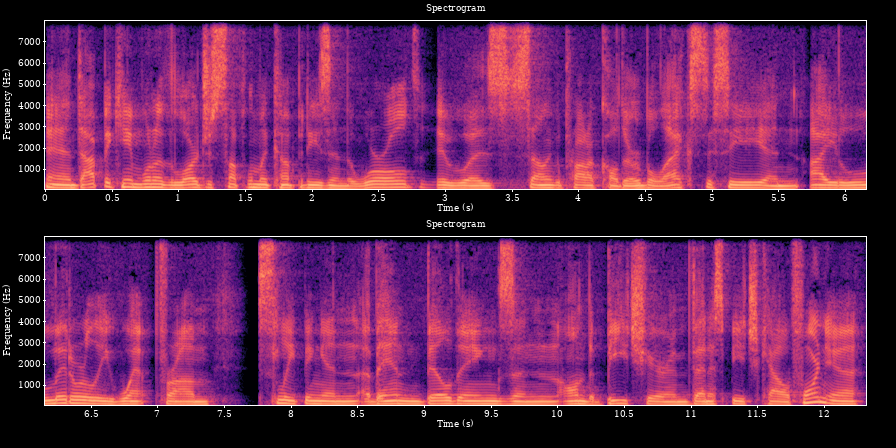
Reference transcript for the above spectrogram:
And that became one of the largest supplement companies in the world. It was selling a product called Herbal Ecstasy. And I literally went from sleeping in abandoned buildings and on the beach here in Venice Beach, California,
